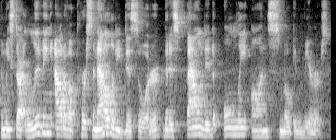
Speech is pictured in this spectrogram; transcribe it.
And we start living out of a personality disorder that is founded only on smoke and mirrors.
